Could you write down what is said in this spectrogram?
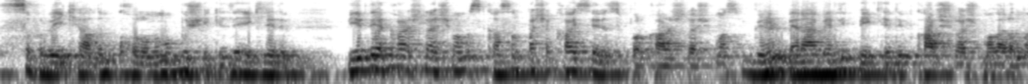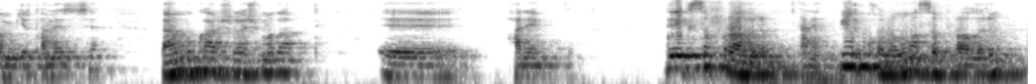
0 ve 2 aldım. Kolonumu bu şekilde ekledim. Bir diğer karşılaşmamız Kasımpaşa Kayseri Spor karşılaşması. Günün beraberlik beklediğim karşılaşmalarından bir tanesi. Ben bu karşılaşmada e, hani direkt sıfır alırım. Yani bir kolonuma sıfır alırım.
